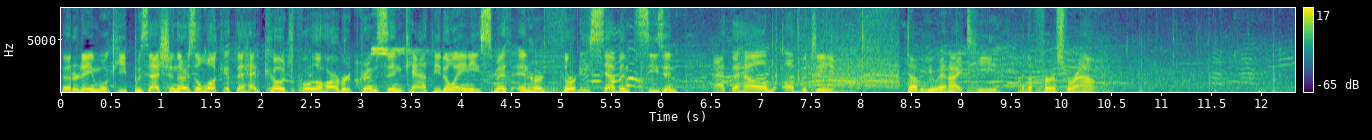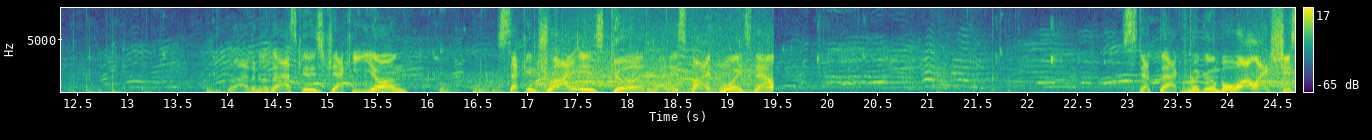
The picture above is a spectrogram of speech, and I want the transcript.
Notre Dame will keep possession. There's a look at the head coach for the Harvard Crimson, Kathy Delaney Smith, in her 37th season at the helm of the team. WNIT in the first round. Driving to the basket is Jackie Young. Second try is good. That is five points now. Step back from Ogunbowale. She's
